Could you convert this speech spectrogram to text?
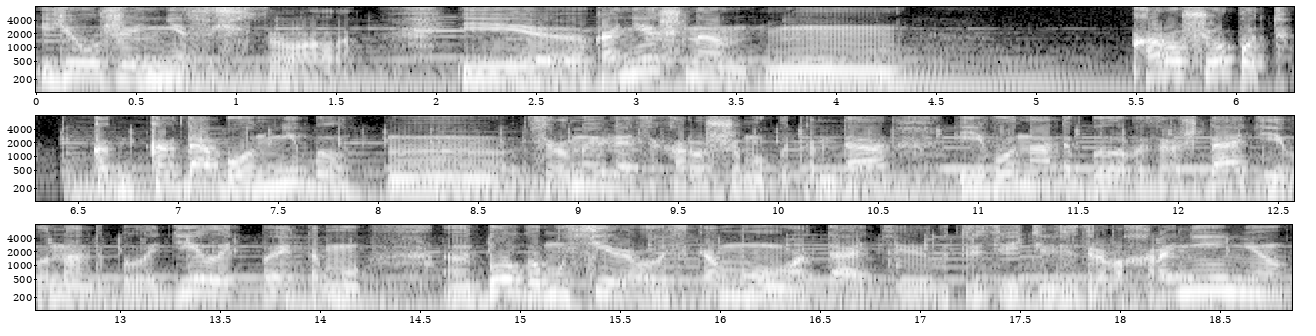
ее уже не существовало. И, э, конечно, хороший опыт как, когда бы он ни был, э, все равно является хорошим опытом, да, и его надо было возрождать, и его надо было делать, поэтому э, долго муссировалось, кому отдать э, вытрезвитель здравоохранению,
